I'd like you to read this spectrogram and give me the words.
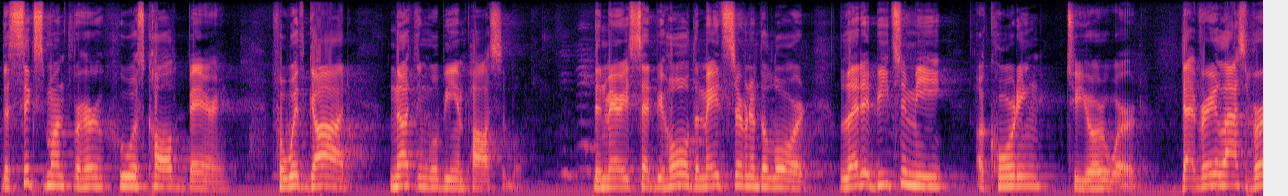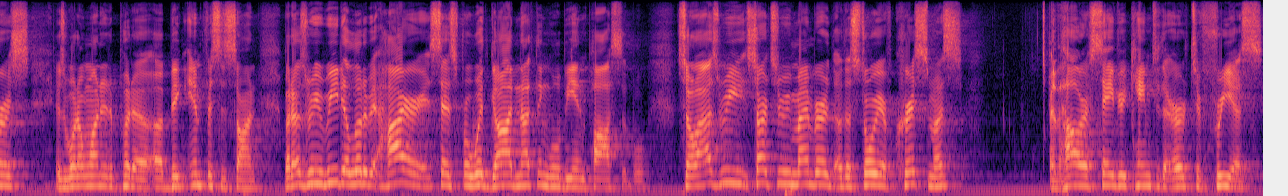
the sixth month for her who was called barren. For with God, nothing will be impossible. Then Mary said, Behold, the maidservant of the Lord, let it be to me according to your word. That very last verse is what I wanted to put a, a, big emphasis on. But as we read a little bit higher, it says, For with God nothing will be impossible. So as we start to remember the story of Christmas, of how our Savior came to the earth to free us,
